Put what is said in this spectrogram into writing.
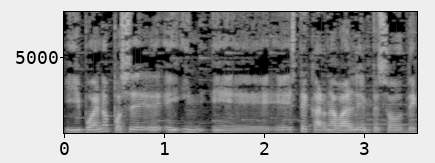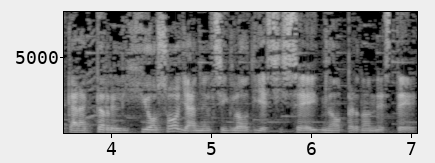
y bueno, pues eh, eh, eh, este carnaval empezó de carácter religioso ya en el siglo XVI, no, perdón, este,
